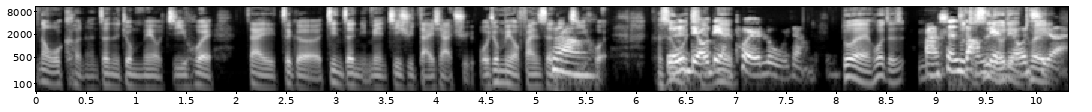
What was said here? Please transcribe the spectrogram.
那我可能真的就没有机会。在这个竞争里面继续待下去，我就没有翻身的机会。啊、可是我是留点退路这样子，对，或者是把生长点留起来，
